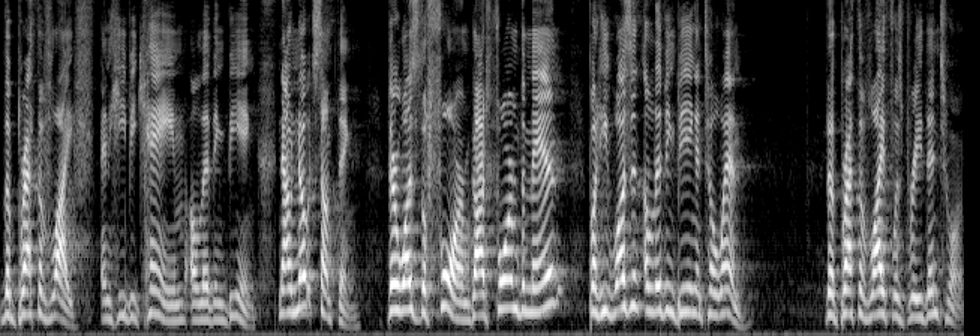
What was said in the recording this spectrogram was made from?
the breath of life, and he became a living being. Now, note something. There was the form. God formed the man, but he wasn't a living being until when? The breath of life was breathed into him.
